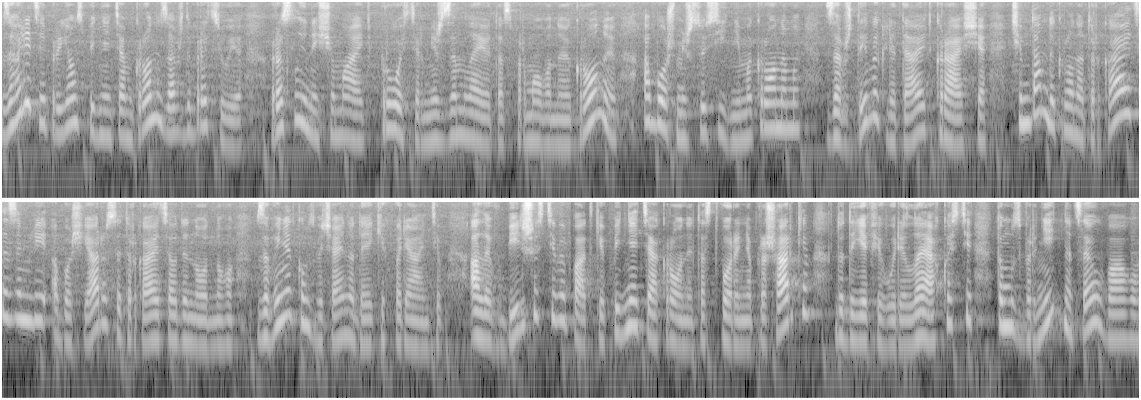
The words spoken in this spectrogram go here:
Взагалі цей прийом з підняттям крони завжди працює. Рослини, що мають простір між землею та сформованою кроною, або ж між сусідніми кронами, завжди виглядають краще, чим там, де крона торкається землі, або ж яруси торкаються один одного, за винятком, звичайно, деяких варіантів. Але в більшості випадків підняття крони та створення прошарків додає фігурі легкості, тому зверніть на це увагу.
